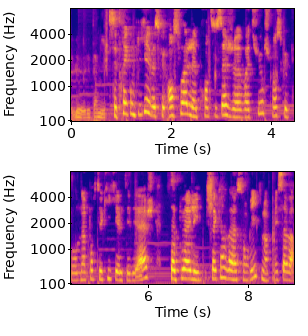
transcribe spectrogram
le, permis. C'est très compliqué parce que en soi, l'apprentissage voiture, je pense que pour n'importe qui qui a le TDAH, ça peut aller. Chacun va à son rythme, mais ça va.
